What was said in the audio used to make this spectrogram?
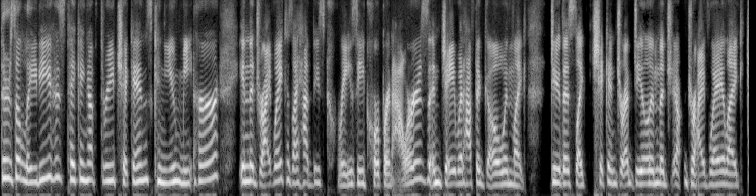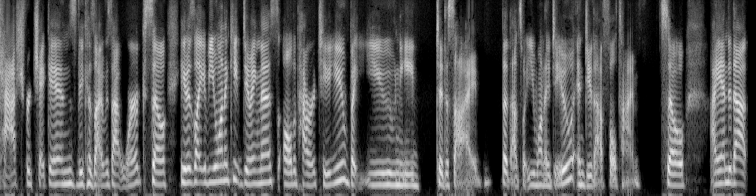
there's a lady who's picking up three chickens. Can you meet her in the driveway? Because I had these crazy corporate hours and Jay would have to go and like do this like chicken drug deal in the driveway, like cash for chickens because I was at work. So he was like, if you want to keep doing this, all the power to you, but you need to decide that that's what you want to do and do that full time. So I ended up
